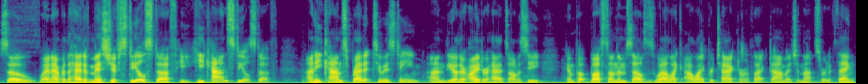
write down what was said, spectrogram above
So whenever the head of mischief steals stuff, he he can steal stuff, and he can spread it to his team. And the other Hydra heads obviously can put buffs on themselves as well, like ally protect and reflect damage and that sort of thing.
